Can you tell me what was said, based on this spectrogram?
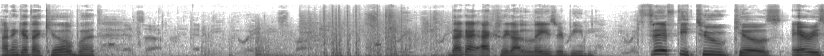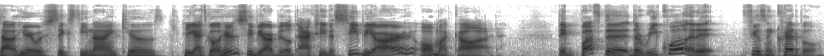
I didn't get that kill, but that guy actually got laser beamed. 52 kills. Ares out here with 69 kills. Here you guys go. Here's the CBR build. Actually, the CBR, oh my god. They buffed the, the recoil and it feels incredible.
